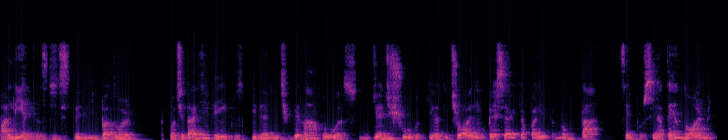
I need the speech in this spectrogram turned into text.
Paletas de limpador, a quantidade de veículos que a gente vê na rua, no dia de chuva, que a gente olha e percebe que a paleta não está 100%, é enorme.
